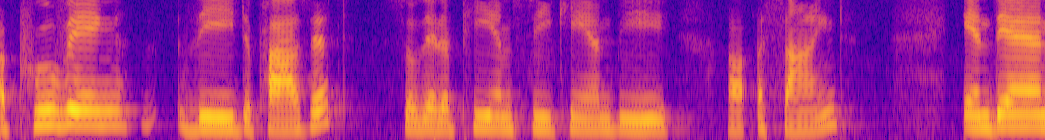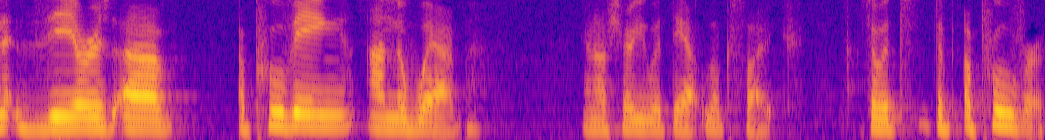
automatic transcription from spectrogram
approving the deposit so that a PMC can be uh, assigned. And then there's a approving on the web. And I'll show you what that looks like. So it's the approver.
